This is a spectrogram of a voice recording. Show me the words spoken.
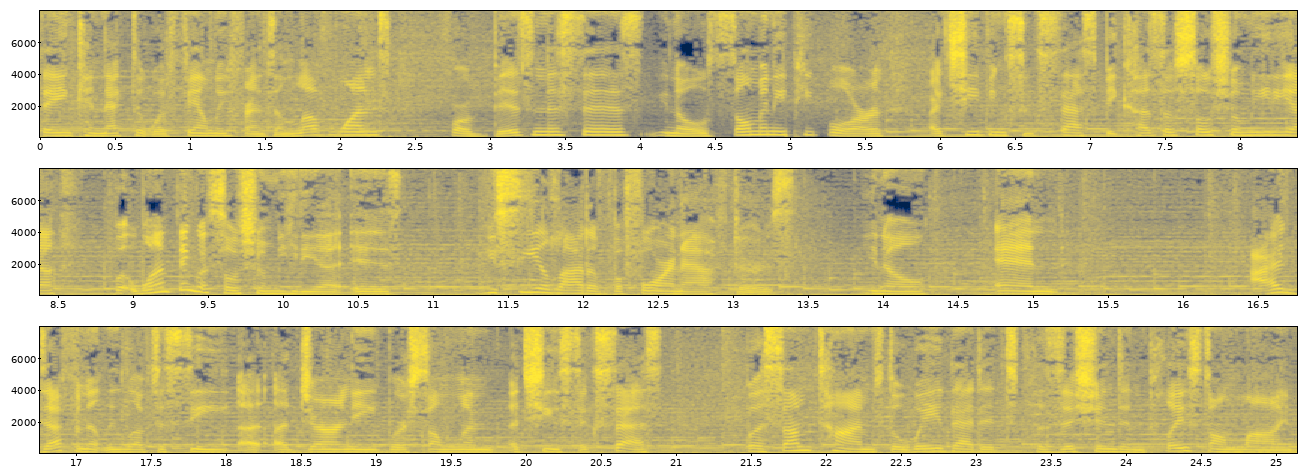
staying connected with family, friends, and loved ones. For businesses, you know, so many people are achieving success because of social media. But one thing with social media is you see a lot of before and afters, you know, and I definitely love to see a, a, journey where someone achieves success, but sometimes the way that it's positioned and placed online,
